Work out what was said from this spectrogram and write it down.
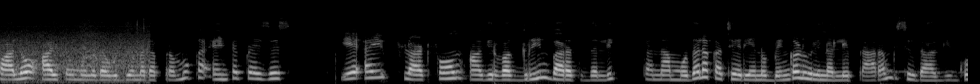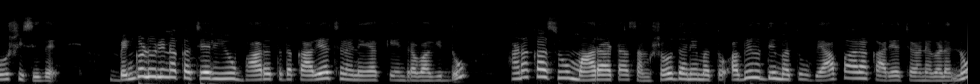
ಫಾಲೋ ಆಲ್ಟೋ ಮೂಲದ ಉದ್ಯಮದ ಪ್ರಮುಖ ಎಂಟರ್ಪ್ರೈಸಸ್ ಎಐ ಪ್ಲಾಟ್ಫಾರ್ಮ್ ಆಗಿರುವ ಗ್ರೀನ್ ಭಾರತದಲ್ಲಿ ತನ್ನ ಮೊದಲ ಕಚೇರಿಯನ್ನು ಬೆಂಗಳೂರಿನಲ್ಲಿ ಪ್ರಾರಂಭಿಸುವುದಾಗಿ ಘೋಷಿಸಿದೆ. ಬೆಂಗಳೂರಿನ ಕಚೇರಿಯು ಭಾರತದ ಕಾರ್ಯಾಚರಣೆಯ ಕೇಂದ್ರವಾಗಿದ್ದು, ಹಣಕಾಸು, ಮಾರಾಟ, ಸಂಶೋಧನೆ ಮತ್ತು ಅಭಿವೃದ್ಧಿ ಮತ್ತು ವ್ಯಾಪಾರ ಕಾರ್ಯಾಚರಣೆಗಳನ್ನು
